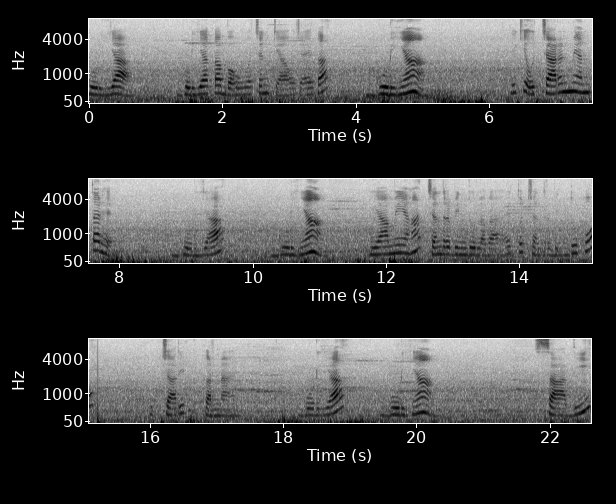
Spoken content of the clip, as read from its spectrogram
गुड़िया। गुड़िया का बहुवचन क्या हो जाएगा? गुड़िया। देखिए, उच्चारण में अंतर है। गुड़िया गुड़िया। या में यहाँ चंद्र बिंदु लगा है तो चंद्र बिंदु को उच्चारित करना है। गुड़िया गुड़िया। शादी,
